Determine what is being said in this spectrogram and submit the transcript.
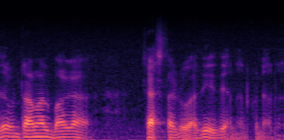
ఏదో డ్రామాలు బాగా చేస్తాడు అది ఇది అని అనుకున్నారు.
